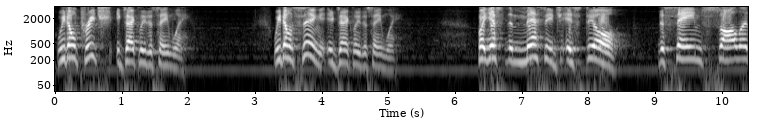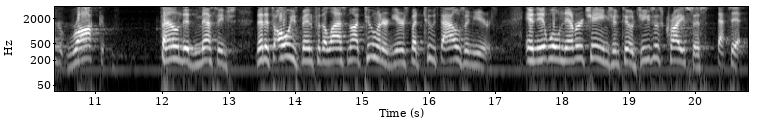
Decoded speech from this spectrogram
We don't preach exactly the same way. We don't sing exactly the same way. But yes, the message is still the same solid, rock founded message that it's always been for the last not 200 years, but 2,000 years. And it will never change until Jesus Christ says, that's it.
